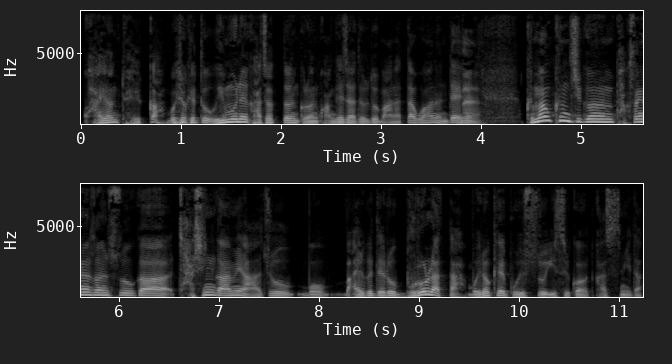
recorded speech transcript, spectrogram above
과연 될까 뭐 이렇게 또 의문을 가졌던 그런 관계자들도 많았다고 하는데 네. 그만큼 지금 박성현 선수가 자신감이 아주 뭐 말 그대로 물올랐다 뭐 이렇게 볼 수 있을 것 같습니다.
